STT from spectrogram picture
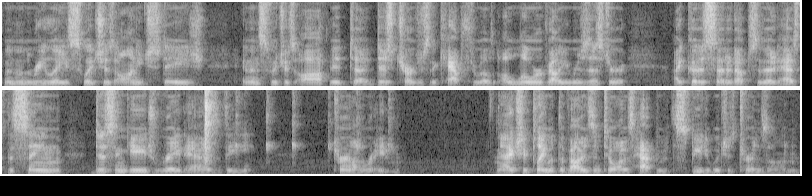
when the relay switches on each stage, and then switches off, it uh, discharges the cap through a, a, lower value resistor. I could have set it up so that it has the same disengage rate as the turn on rate. I actually played with the values until I was happy with the speed at which it turns on.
